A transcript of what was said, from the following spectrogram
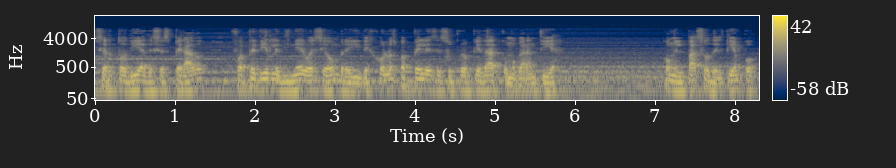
Cierto día desesperado, fue a pedirle dinero a ese hombre y dejó los papeles de su propiedad como garantía. Con el paso del tiempo,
